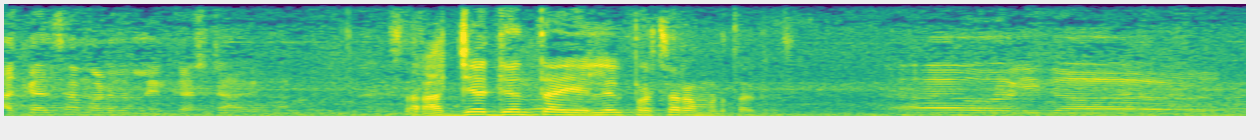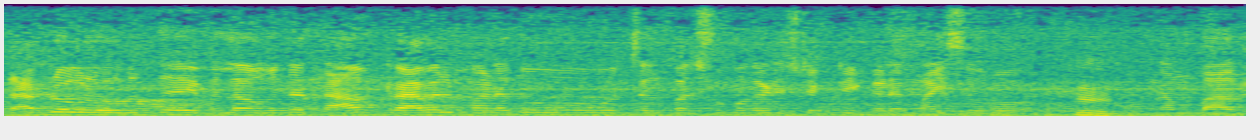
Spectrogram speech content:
ಆ ಕೆಲಸ ಮಾಡೋದ್ರಲ್ಲಿ ಏನು ಕಷ್ಟ ಆಗಲ್ಲ ಸರ್ ರಾಜ್ಯಾದ್ಯಂತ ಎಲ್ಲೆಲ್ಲಿ ಪ್ರಚಾರ ಮಾಡ್ತಾ ಇದ್ದಾರೆ ಈಗ ಟ್ಯಾಬ್ಲೋಗಳು ಹೋಗುತ್ತೆ ಇವೆಲ್ಲ ಹೋಗುತ್ತೆ ನಾವು ಟ್ರಾವೆಲ್ ಮಾಡೋದು ಒಂದು ಸ್ವಲ್ಪ ಶಿವಮೊಗ್ಗ ಡಿಸ್ಟ್ರಿಕ್ಟ್ ಈ ಕಡೆ ಮೈಸೂರು. ನಮ್ಮ ಭಾಗ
